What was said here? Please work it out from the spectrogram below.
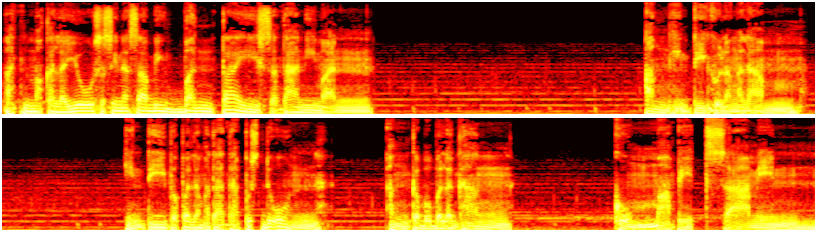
at makalayo sa sinasabing bantay sa taniman. Ang hindi ko lang alam, hindi pa pala matatapos doon ang kababalaghang kumapit sa amin.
